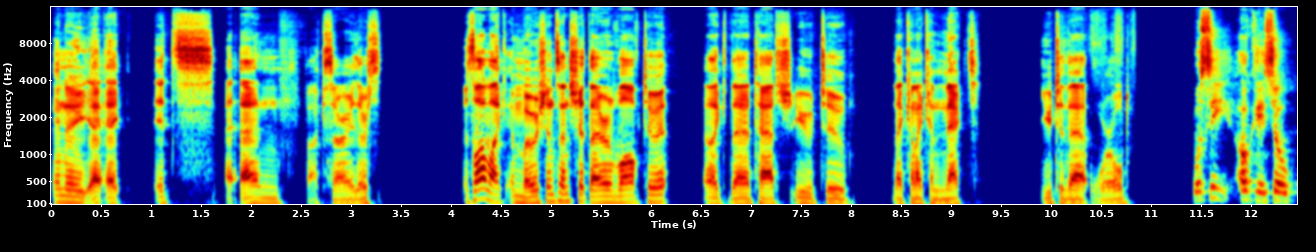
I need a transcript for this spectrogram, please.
And uh, uh, it's and fuck sorry there's there's a lot of like emotions and shit that are involved to it like that attach you to that kind of connect you to that world. Well, see, okay, so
